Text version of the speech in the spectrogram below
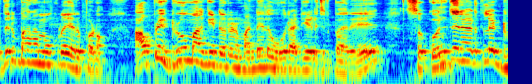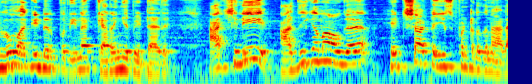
எதிர்பாராமல் கூட ஏற்படும். அப்படி ட்ரூ மாக்கிட்ட ஒரு மண்டையில் ஒரு அடி அடிச்சிருப்பாரு. ஸோ கொஞ்ச நேரத்தில் ட்ரூ மாக்கிட்டர் பார்த்தீங்கன்னா கரங்கி போயிட்டார். ஆக்சுவலி அதிகமாக அவங்க ஹெட் ஷாட்டை யூஸ் பண்ணுறதுனால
